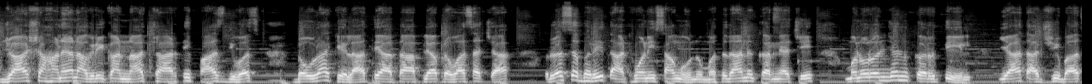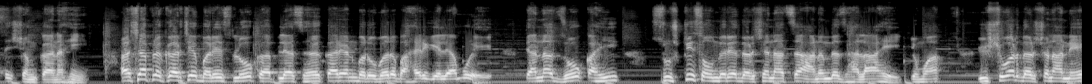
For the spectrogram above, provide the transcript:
ज्या शहाण्या नागरिकांना चार ते पाच दिवस दौरा केला ते आता आपल्या प्रवासाच्या रसभरीत आठवणी सांगून मतदान करण्याचे मनोरंजन करतील यात अजिबात शंका नाही. अशा प्रकारचे बरेच लोक आपल्या सहकार्यांबरोबर बाहेर गेल्यामुळे त्यांना जो काही सृष्टी सौंदर्य दर्शनाचा आनंद झाला आहे किंवा ईश्वर दर्शनाने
